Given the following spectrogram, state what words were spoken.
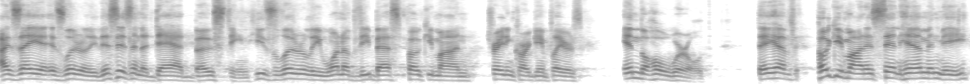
Isaiah is literally, this isn't a dad boasting. He's literally one of the best Pokemon trading card game players in the whole world. They have, Pokemon has sent him and me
